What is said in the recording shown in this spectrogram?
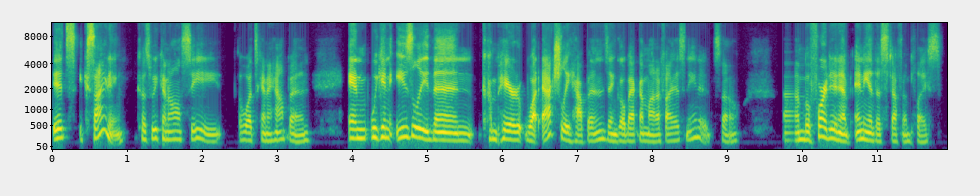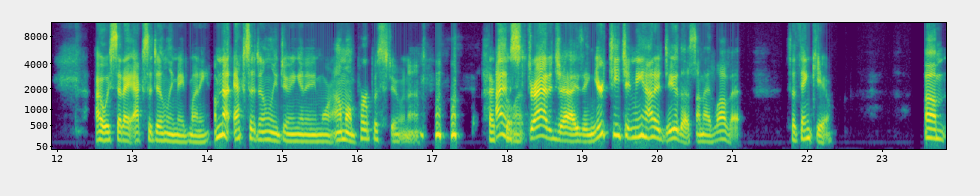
it's exciting because we can all see what's going to happen and we can easily then compare what actually happens and go back and modify as needed so um, before i didn't have any of this stuff in place i always said i accidentally made money. I'm not accidentally doing it anymore i'm on purpose doing it. I am strategizing you're teaching me how to do this and i love it so thank you. Um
